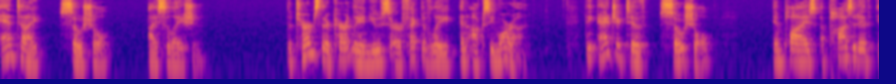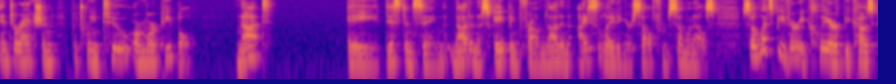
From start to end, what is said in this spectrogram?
anti social isolation. The terms that are currently in use are effectively an oxymoron. The adjective social implies a positive interaction between two or more people, not a distancing, not an escaping from, not an isolating yourself from someone else. So let's be very clear because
